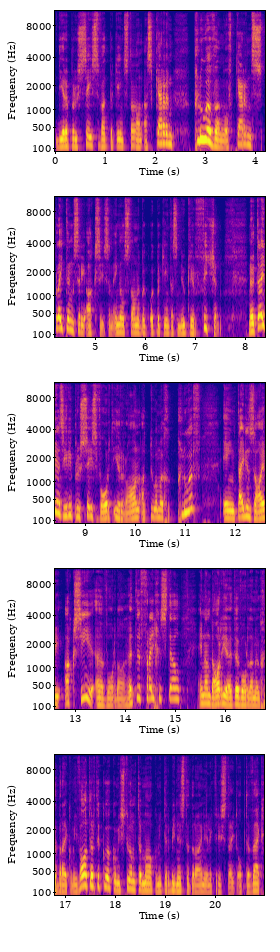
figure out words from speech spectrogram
deur 'n proses wat bekend staan as kernklowing of kernsplytingsreaksies in Engels staan dit ook bekend as nuclear fission. Nou tydens hierdie proses word uran atome gekloof en tydens daai reaksie uh, word daar hitte vrygestel en dan daardie hitte word dan nou gebruik om die water te kook, om die stoom te maak, om die turbines te draai en elektrisiteit op te wek.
